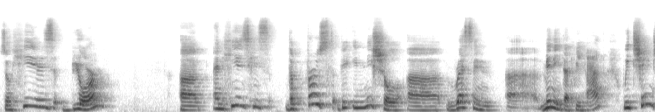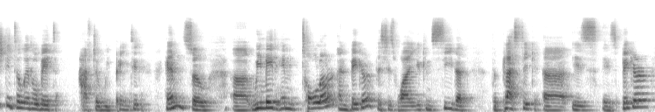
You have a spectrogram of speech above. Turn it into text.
So here's Bjorn, uh, and here's his the first, the initial uh, resin uh, mini that we had. We changed it a little bit after we painted him. So uh, we made him taller and bigger. This is why you can see that the plastic uh, is, is bigger.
